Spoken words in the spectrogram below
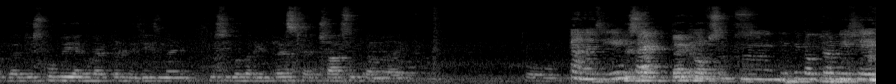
अगर जिसको भी एनोरेक्टल डिज़ीज़ में किसी को अगर इंटरेस्ट है चार सूत्र में तो आना चाहिए। It's a in fact better option. क्योंकि डॉक्टर अभिषेक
